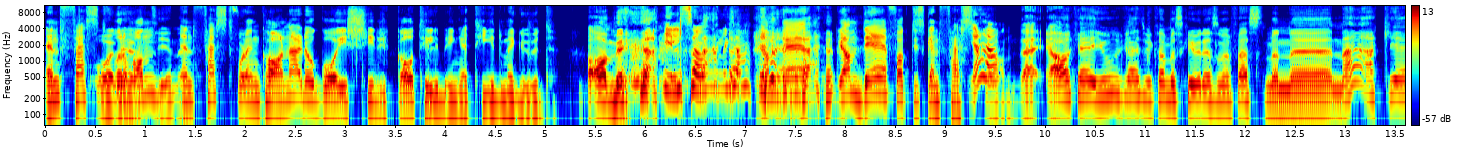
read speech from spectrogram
En fest for han, rutine. en fest for den karen er det å gå i kirka og tilbringe tid med Gud. Amen! Hillsong, liksom. Ja, men det, ja, men det er faktisk en fest Ja, ja. for han. Nei, ja, OK, jo, greit, vi kan beskrive det som en fest, men uh, nei, jeg er ikke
